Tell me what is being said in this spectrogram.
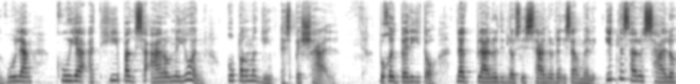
magulang, kuya at hipag sa araw na yon upang maging espesyal. Bukod pa rito, nagplano din daw si Sandro ng isang maliit na salo-salo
